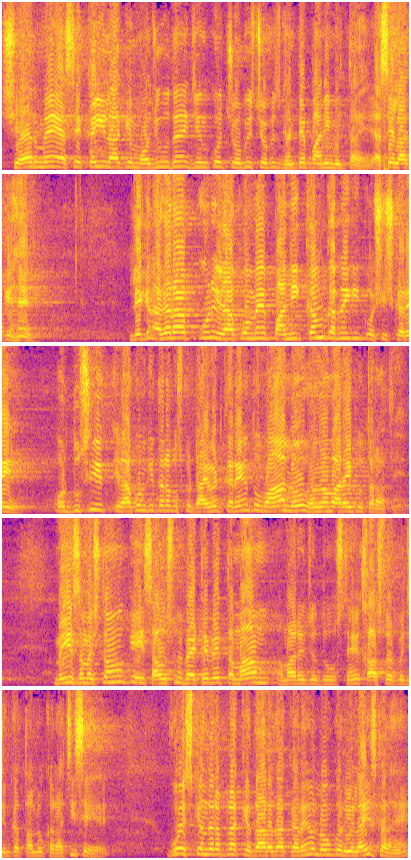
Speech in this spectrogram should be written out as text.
شہر میں ایسے کئی علاقے موجود ہیں جن کو چوبیس چوبیس گھنٹے پانی ملتا ہے، ایسے علاقے ہیں۔ لیکن اگر آپ ان علاقوں میں پانی کم کرنے کی کوشش کریں اور دوسری علاقوں کی طرف اس کو ڈائیورٹ کریں، تو وہاں لوگ ہنگامہ رائی پہ اتر آتے ہیں۔ میں یہ سمجھتا ہوں کہ اس ہاؤس میں بیٹھے ہوئے تمام ہمارے جو دوست ہیں، خاص طور پہ جن کا تعلق کراچی سے ہے وہ اس کے اندر اپنا کردار ادا کریں اور لوگوں کو ریئلائز کرائیں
